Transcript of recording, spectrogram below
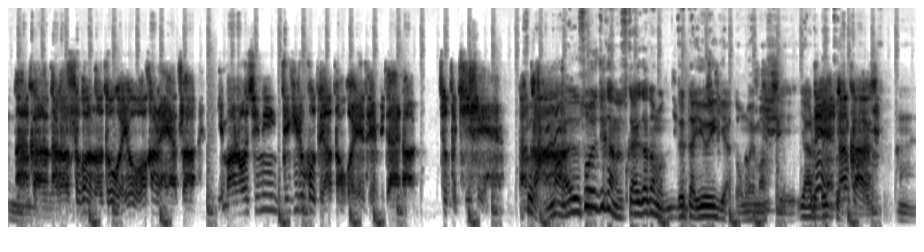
うんなんか、長そばの動画よう分からへんやつは、今のうちにできることやった方がええで、みたいな、ちょっと気せえへん。な。んか、まあそういう時間の使い方も絶対有意義やと思いますし、やるべきやねなんかうん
